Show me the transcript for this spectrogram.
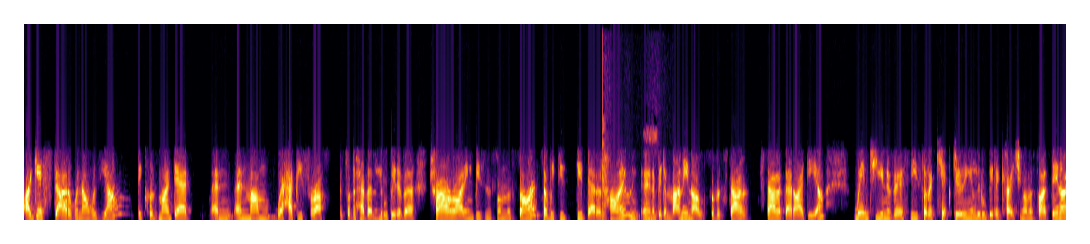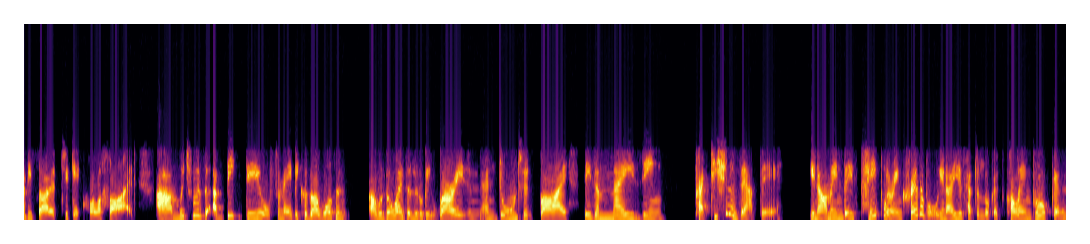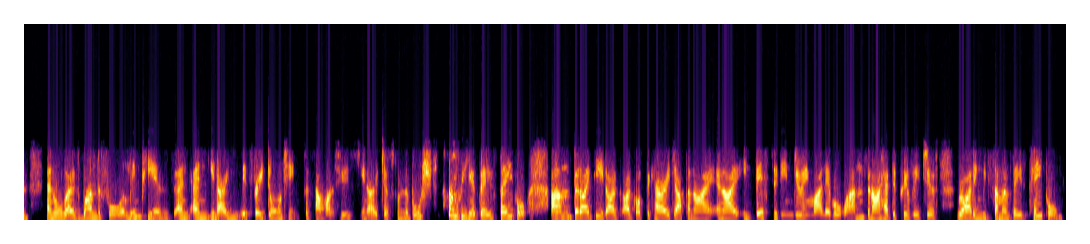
I guess, started when I was young because my dad and, and mum were happy for us to sort of have a little bit of a trail riding business on the side. So we did, did that at home, and earn a bit of money, and I sort of started started that idea went to university, sort of kept doing a little bit of coaching on the side. Then I decided to get qualified, um, which was a big deal for me because I wasn't, I was always a little bit worried and, and daunted by these amazing practitioners out there you know, I mean, these people are incredible. You know, you just have to look at Colleen Brook and, and all those wonderful Olympians. And, and, you know, it's very daunting for someone who's, you know, just from the bush looking at these people. Um, but I did. I, I got the courage up and I, and I invested in doing my level ones. And I had the privilege of riding with some of these people.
